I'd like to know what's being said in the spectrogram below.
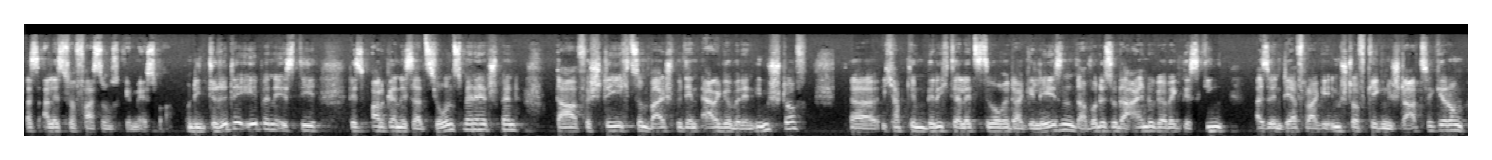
dass alles verfassungsgemäß war. Und die dritte Ebene ist die des Organisationsmanagement. Da verstehe ich zum Beispiel den Ärger über den Impfstoff. Äh, ich habe den Bericht der letzte Woche da gelesen. Da wurde so der Eindruck erweckt, es ging also in der Frage Impfstoff gegen die Staatsregierung.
